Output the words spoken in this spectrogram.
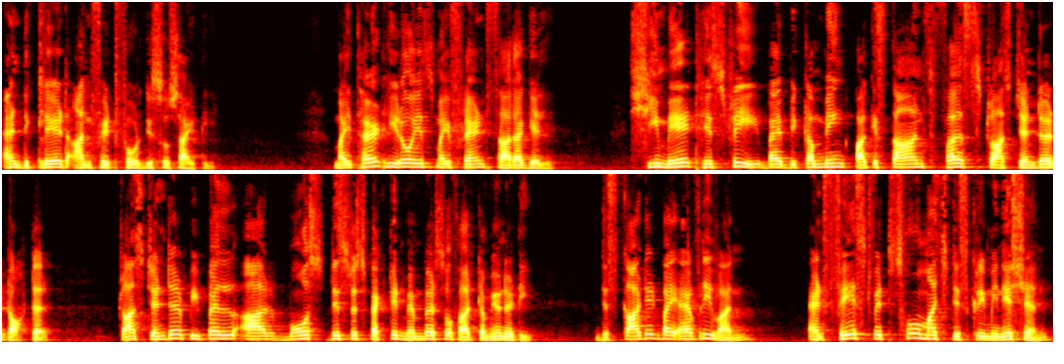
and declared unfit for the society. My third hero is my friend Sarah Gill. She made history by becoming Pakistan's first transgender doctor transgender people are most disrespected members of our community, discarded by everyone, and faced with so much discrimination,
